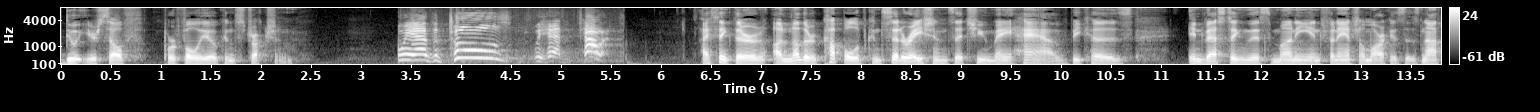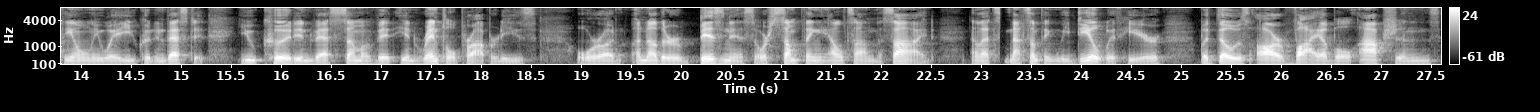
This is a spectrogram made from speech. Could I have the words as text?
do it yourself portfolio construction. We have the tools, we have the talent. I think there are another couple of considerations that you may have because investing this money in financial markets is not the only way you could invest it. You could invest some of it in rental properties or a, another business or something else on the side. Now, that's not something we deal with here, but those are viable options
